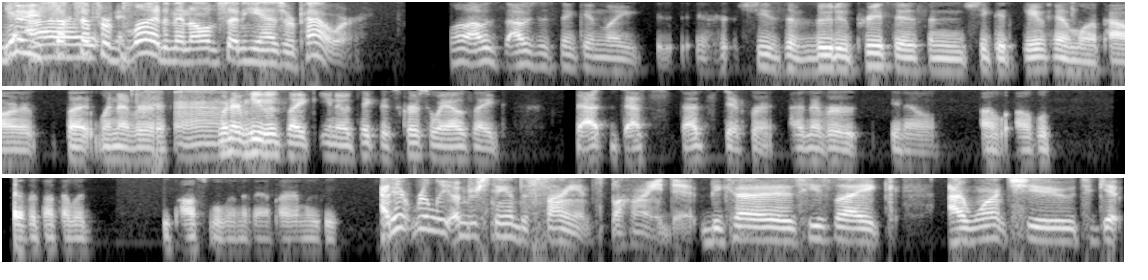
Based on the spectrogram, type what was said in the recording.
You know, he sucks uh, up her blood, and then all of a sudden he has her power. Well, I was I was just thinking like she's a voodoo priestess and she could give him more power. But whenever Uh, whenever he was like, you know, take this curse away, I was like, that that's that's different. I never, you know, I, I would never thought that would be possible in a vampire movie. I didn't really understand the science behind it because he's like, I want you to get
